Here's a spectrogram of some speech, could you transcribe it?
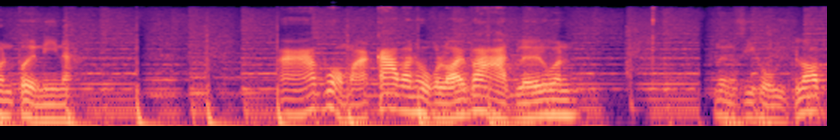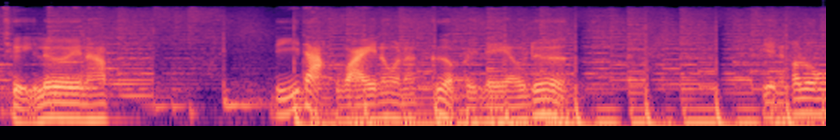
คนเปิดนี้นะอ่าบวกมาเก้าพันหกร้อยบาทเลยทุกคนหนึ่งสี่หกอีกรอบเฉยเลยนะครับ ดีดักไว้นะนะเกือบไปแล้วเด้อเซียนเขาลง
